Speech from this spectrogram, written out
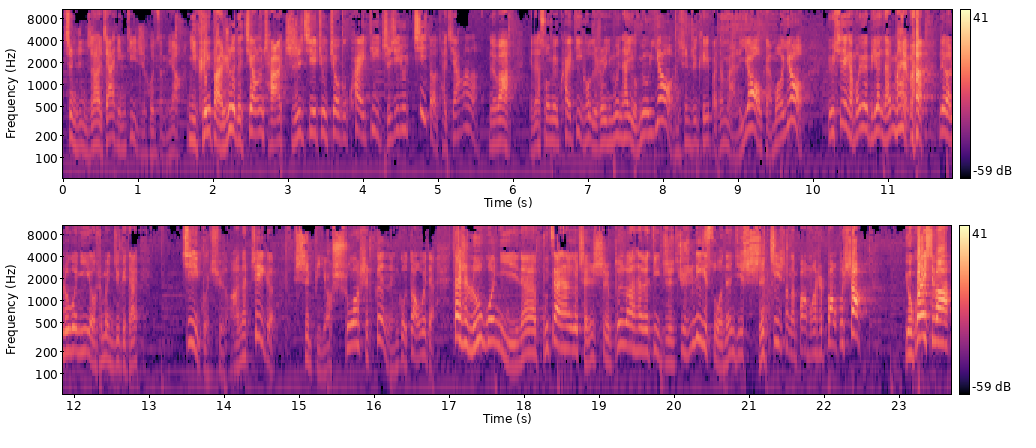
甚至你知道他家庭地址或怎么样，你可以把热的姜茶直接就叫个快递，直接就寄到他家了，对吧？给他送个快递，或者说你问他有没有药，你甚至可以把他买了药，感冒药，因为现在感冒药比较难买嘛，对吧？如果你有什么，你就给他。寄过去了啊，那这个是比较说是更能够到位的。但是如果你呢不在他那个城市，不知道他的地址，就是力所能及，实际上的帮忙是帮不上，有关系吗？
